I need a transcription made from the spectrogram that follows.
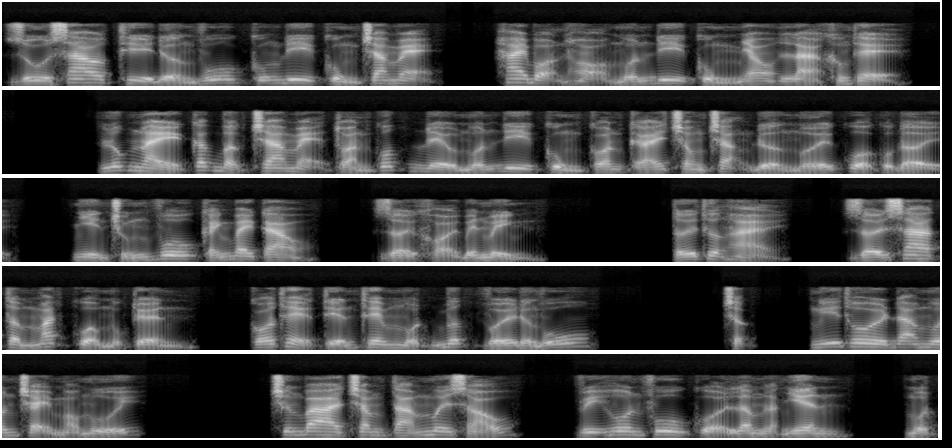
Dù sao thì đường vũ cũng đi cùng cha mẹ, hai bọn họ muốn đi cùng nhau là không thể. Lúc này các bậc cha mẹ toàn quốc đều muốn đi cùng con cái trong chặng đường mới của cuộc đời, nhìn chúng vô cánh bay cao, rời khỏi bên mình. Tới Thượng Hải, rời xa tầm mắt của mục tuyển, có thể tiến thêm một bước với đường vũ. Chật, nghĩ thôi đã muốn chảy máu mũi. chương 386, vị hôn phu của Lâm Lạc Nhiên, một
